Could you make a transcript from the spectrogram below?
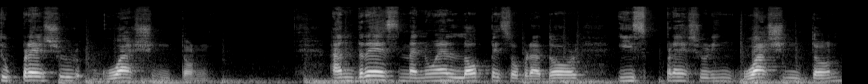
to pressure Washington. Andres Manuel Lopez Obrador is pressuring Washington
